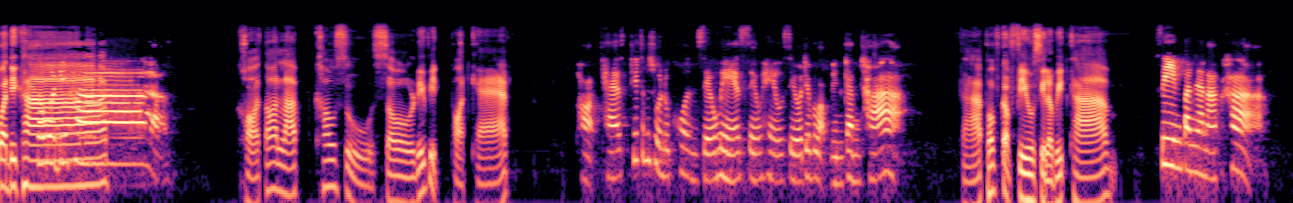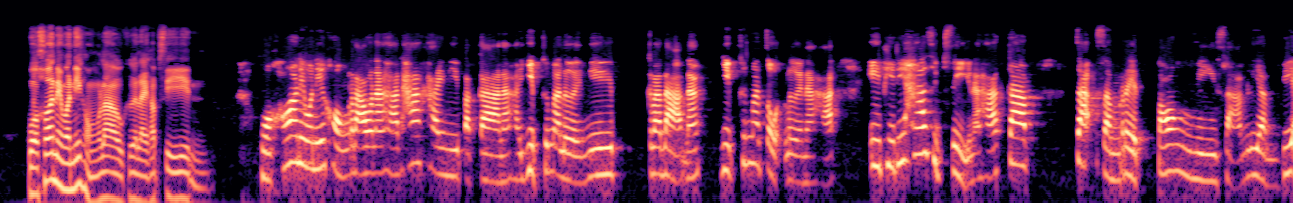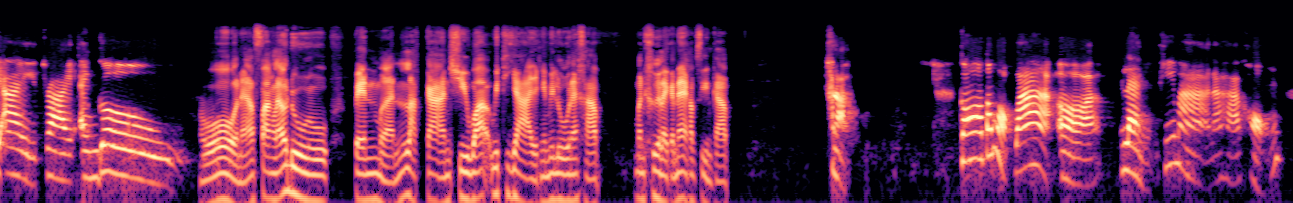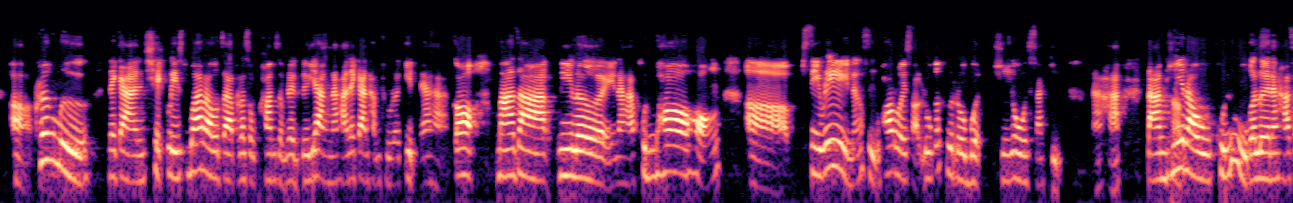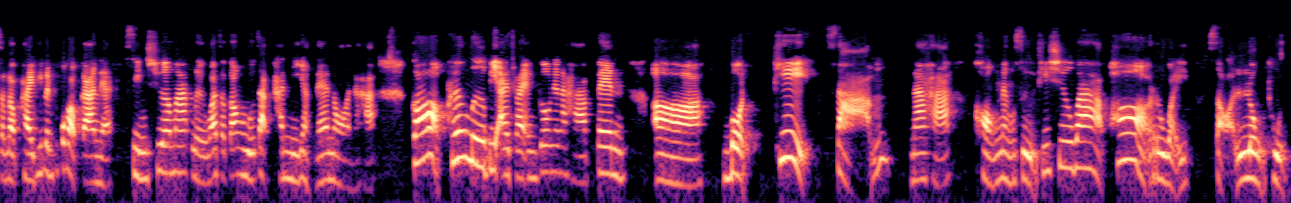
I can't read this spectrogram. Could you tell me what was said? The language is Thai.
สวัสดีครับ สวัสดีค่ะ ขอต้อนรับเข้าสู่ Soul r i v i t Podcast พอดแคสต์ที่จะมาชวนทุกคน self-made self-help self development กันค่ะ ครับพบกับฟิลศิลวิทย์ครับ ซีนปัญญานัทค่ะ หัวข้อในวันนี้ของเราคืออะไรครับซีน หัวข้อในวันนี้ของเรานะคะ ถ้าใครมีปากกานะคะ หยิบขึ้นมาเลย มีกระดาษนะ หยิบขึ้นมาจดเลยนะคะ EP ที่ 54 นะคะ กับ จะสำเร็จต้องมีสามเหลี่ยม BI triangle โอ้นะ ฟังแล้วดูเป็นเหมือนหลักการชีววิทยาอย่างไงไม่รู้นะครับ มันคืออะไรกันแน่ครับซีนครับ ค่ะ ก็ต้องบอกว่าเอ่อแหล่งที่มานะคะของ เอ่อเครื่องมือในการเช็คลิสต์ว่าเราจะประสบความสำเร็จหรือยังนะคะ ในการทำธุรกิจเนี่ยค่ะก็มาจากนี่เลยนะคะ คุณพ่อของเอ่อซีรีส์หนังสือพ่อรวยสอนลูกก็คือโรเบิร์ตคิโอซากินะคะตามที่เราคุ้นหูกันเลยนะคะสำหรับใครที่เป็นผู้ประกอบการเนี่ยซินเชื่อมากเลยว่าจะต้องรู้จักท่านนี้อย่างแน่นอนนะคะ ก็เครื่องมือ BI Triangle เนี่ยนะคะ เป็นเอ่อบทที่สามนะคะ ของหนังสือที่ชื่อว่า พ่อรวยสอนลงทุน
